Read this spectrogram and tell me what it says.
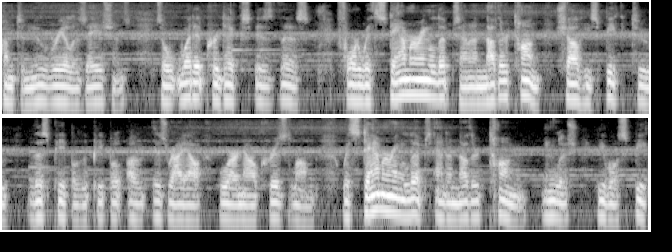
come to new realizations. So what it predicts is this For with stammering lips and another tongue shall he speak to this people, the people of Israel, who are now Chrislam. With stammering lips and another tongue, English, he will speak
